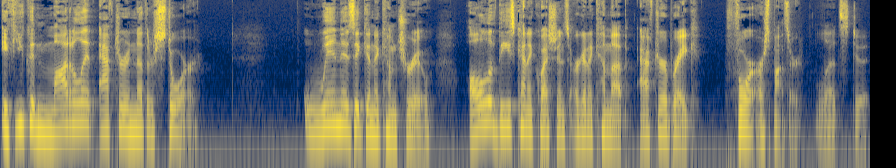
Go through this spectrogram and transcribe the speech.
If you could model it after another store, when is it going to come true? All of these kind of questions are going to come up after a break for our sponsor. Let's do it.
